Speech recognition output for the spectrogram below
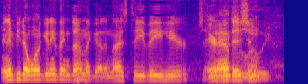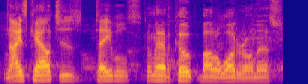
And if you don't want to get anything done, they got a nice TV here. It's air conditioned, nice couches, tables. Come have a Coke, bottle of water on us,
